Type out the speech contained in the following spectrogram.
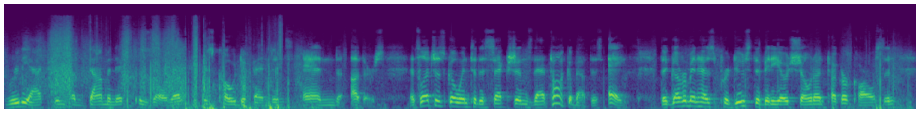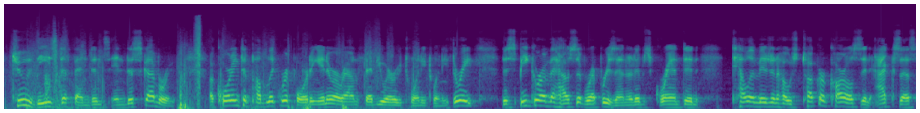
through the actions of Dominic Pezzola, co-defendants, and others. And so let's just go into the sections that talk about this. A, the government has produced the video shown on Tucker Carlson to these defendants in discovery. According to public reporting in or around February 2023, the Speaker of the House of Representatives granted television host Tucker Carlson access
